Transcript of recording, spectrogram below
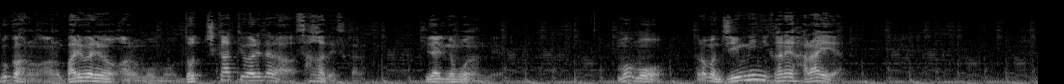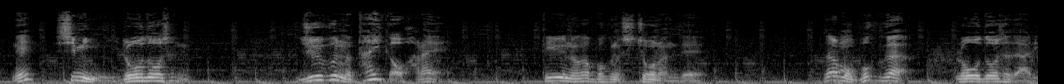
僕はあのあのバリバリのあのもうもうどっちかって言われたら佐賀ですから。左の方なんでもうもうそれはもう人民に金払えやね？市民に労働者に。十分な対価を払えっていうのが僕の主張なんでそれはもう僕が労働者であり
